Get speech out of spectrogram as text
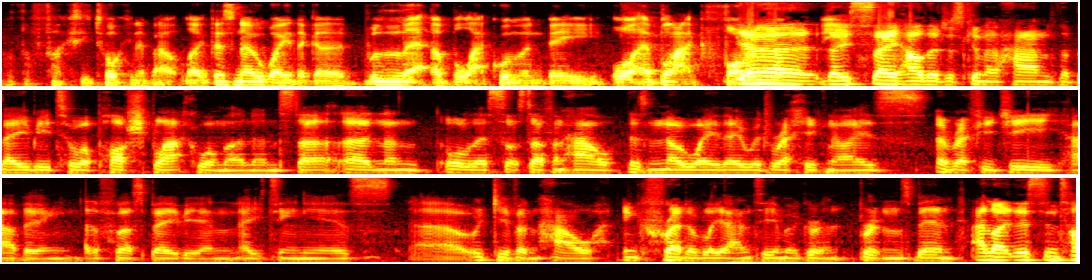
what the fuck is he talking about? Like, there's no way they're going to let a black woman be or a black foreign. Yeah, they say how they're just going to hand the baby to a posh black woman and stuff, and, and all of this sort of stuff, and how there's no way they would recognize a refugee having the first baby in 18 years, uh, given how incredibly anti-immigrant Britain's been. And like this entire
